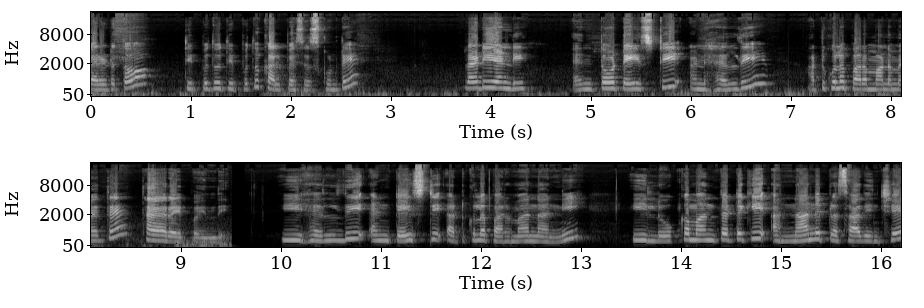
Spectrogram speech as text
గరిటతో తిప్పుతూ తిప్పుతూ కలిపేసేసుకుంటే రెడీ అండి. ఎంతో టేస్టీ అండ్ హెల్దీ అటుకుల పరమాణం అయితే తయారైపోయింది. ఈ హెల్దీ అండ్ టేస్టీ అటుకుల పరమాణాన్ని ఈ లోకమంతటికి అన్నాన్ని ప్రసాదించే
